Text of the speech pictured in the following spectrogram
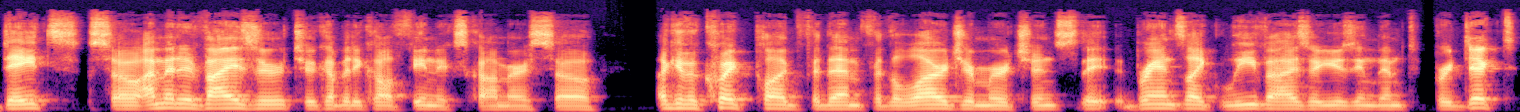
dates. So I'm an advisor to a company called Phoenix Commerce. So I'll give a quick plug for them for the larger merchants. Brands like Levi's are using them to predict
